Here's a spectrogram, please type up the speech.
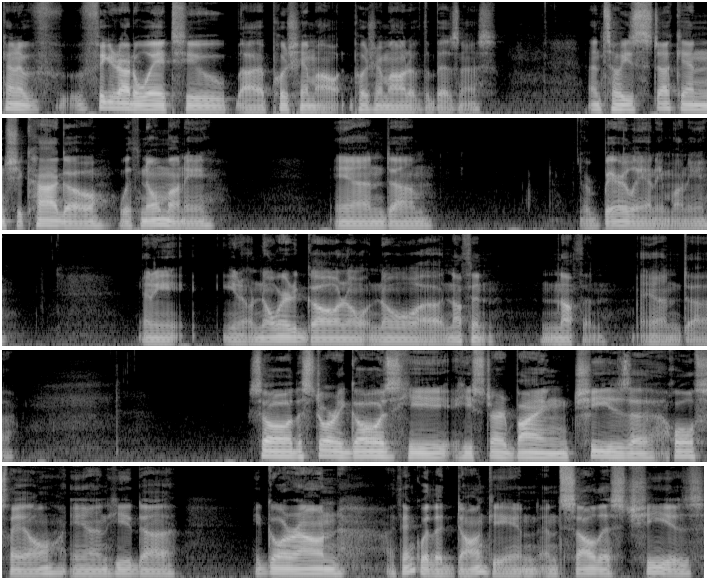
kind of figured out a way to uh, push him out, push him out of the business. And so he's stuck in Chicago with no money and um, or barely any money, any you know nowhere to go, no no uh, nothing, nothing, and uh, so the story goes he he started buying cheese at wholesale, and he'd uh, he'd go around. I think with a donkey and, and sell this cheese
